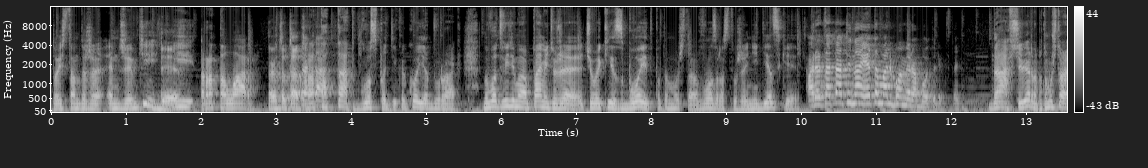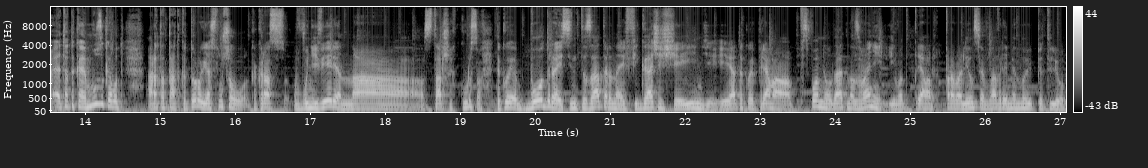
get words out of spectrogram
То есть там даже MGMT да. и Раталар. Рататат. Рататат, господи, какой я дурак. Ну вот, видимо, память уже чуваки сбоит, потому что возраст уже не детский. А Рататат и на этом альбоме работали, кстати. Да, все верно, потому что это такая музыка, вот Рататат, которую я слушал как раз в универе на старших курсах. Такое бодрое, синтезаторное, фигачащее инди. И я такой прямо вспомнил, да, это название, и вот прямо провалился во временную петлю.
